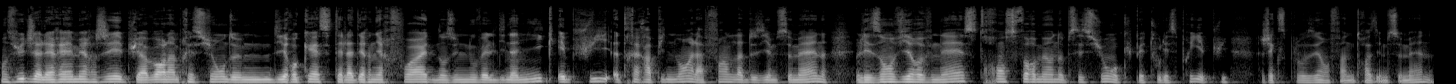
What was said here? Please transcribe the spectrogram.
Ensuite, j'allais réémerger et puis avoir l'impression de me dire ok, c'était la dernière fois, être dans une nouvelle dynamique. Et puis très rapidement, à la fin de la deuxième semaine, les envies revenaient, se transformaient en obsession, occupaient tout l'esprit. Et puis j'explosais en fin de troisième semaine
